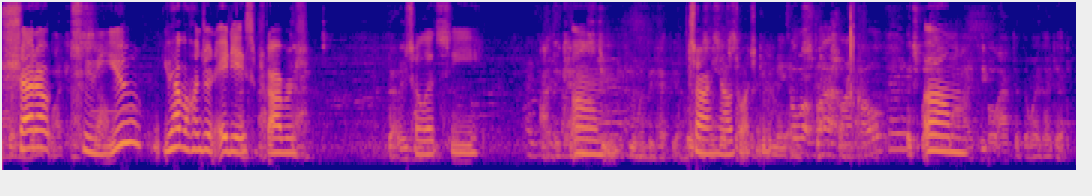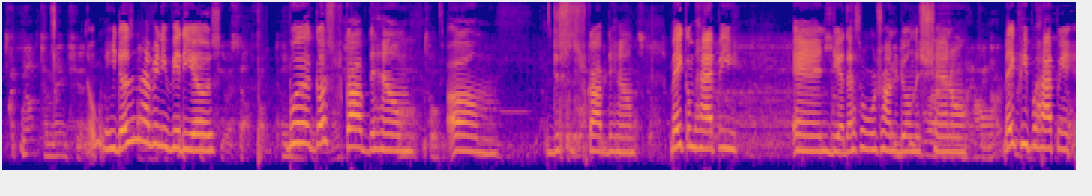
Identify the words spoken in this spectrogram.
shout out to you. You have 188 subscribers. So let's see. Um, a student of human behavior. It sorry, I was watching giving me instruction. Explaining Um, why people acted the way they did. Not to mention Nope, he doesn't have any videos, yourself from pain. but go subscribe to him. Um, just subscribe to him. Make him happy. And yeah, that's what we're trying to do on this channel. Make people happy and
